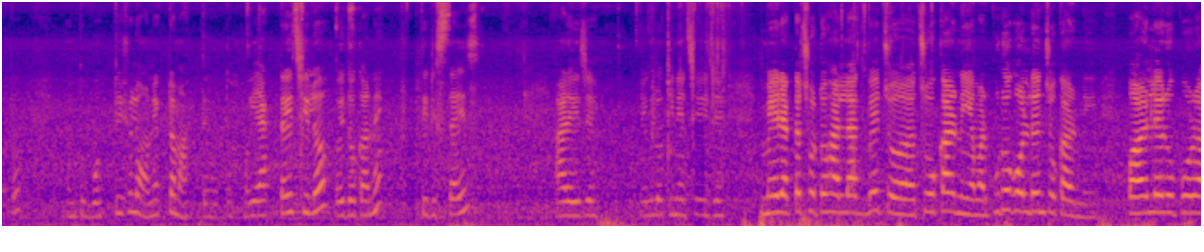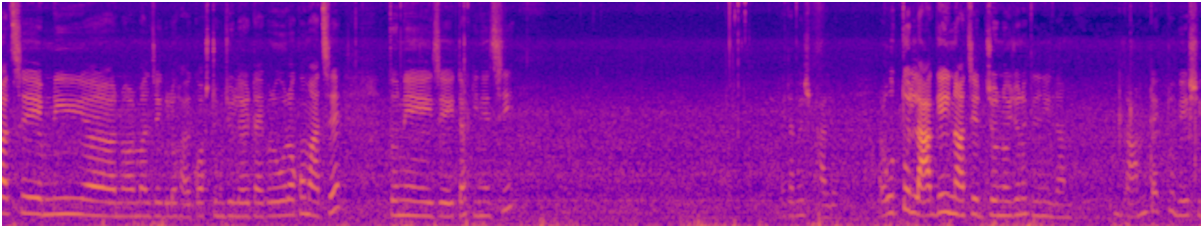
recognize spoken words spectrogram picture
অত, কিন্তু বত্রিশ হলে অনেকটা মারতে হতো। ওই একটাই ছিল ওই দোকানে, তিরিশ সাইজ আর এই যে এগুলো কিনেছি, এই যে মেয়ের একটা ছোটো হার লাগবে চোকার নেই আমার, পুরো গোল্ডেন চোকার নেই। পার্লের ওপর আছে এমনি নর্মাল যেগুলো হয় কস্টিউম জুয়েলারি টাইপের ওরকম আছে। তো নিয়ে এই যে এটা কিনেছি। এটা বেশ ভালো। আর ওর তো লাগেই নাচের জন্য, ওই জন্য কিনে নিলাম। দামটা একটু বেশি,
